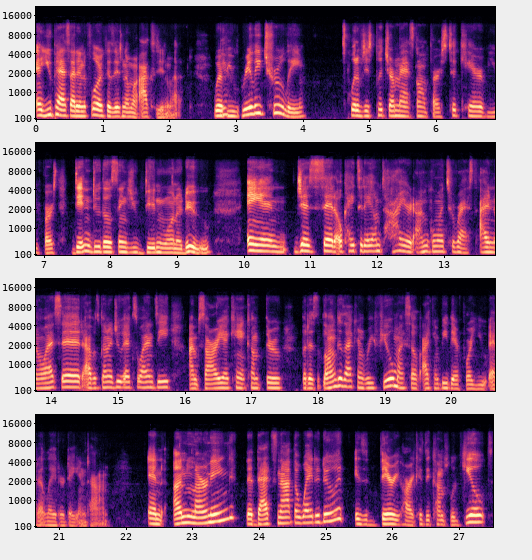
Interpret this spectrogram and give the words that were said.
And you pass out in the floor because there's no more oxygen left. Where yeah. if you really, truly would have just put your mask on first, took care of you first, didn't do those things you didn't want to do, and just said, okay, today I'm tired. I'm going to rest. I know I said I was going to do X, Y, and Z. I'm sorry I can't come through, but as long as I can refuel myself, I can be there for you at a later date and time. And unlearning that that's not the way to do it is very hard because it comes with guilt,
